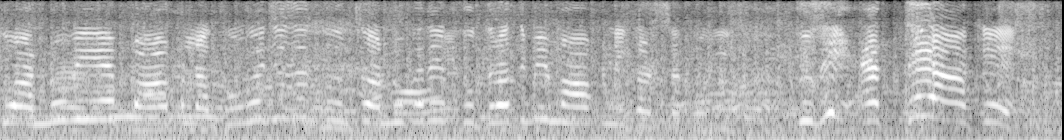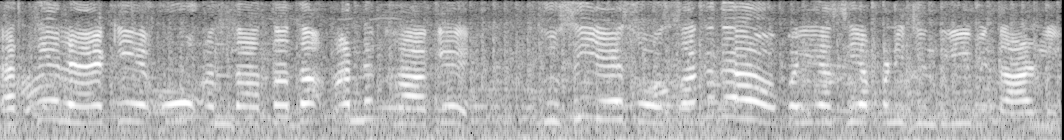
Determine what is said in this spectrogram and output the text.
ਤੁਹਾਨੂੰ ਵੀ ਇਹ ਪਾਪ ਲੱਗੂਗਾ ਜਿਸ ਤੁਹਾਨੂੰ ਕਦੇ ਕੁਦਰਤ ਵੀ ਮਾਫ ਨਹੀਂ ਕਰ ਸਕੂਗੀ। ਤੁਸੀਂ ਇੱਥੇ ਆ ਕੇ, ਇੱਥੇ ਰਹਿ ਕੇ ਉਹ ਅੰਦਾਤਾ ਦਾ ਅੰਨ ਖਾ ਕੇ ਤੁਸੀਂ ਇਹ ਸੋਚ ਸਕਦੇ ਹੋ ਬਈ ਅਸੀਂ ਆਪਣੀ ਜ਼ਿੰਦਗੀ ਬਿਤਾੜ ਲਈ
